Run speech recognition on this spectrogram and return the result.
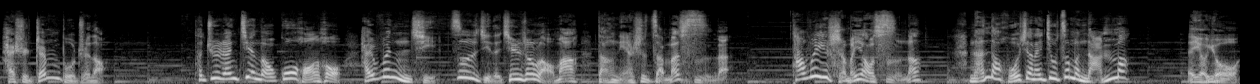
还是真不知道。他居然见到郭皇后，还问起自己的亲生老妈当年是怎么死的。她为什么要死呢？难道活下来就这么难吗？哎呦呦，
